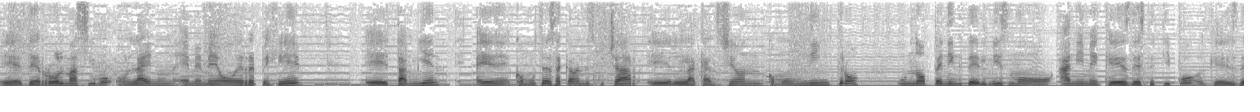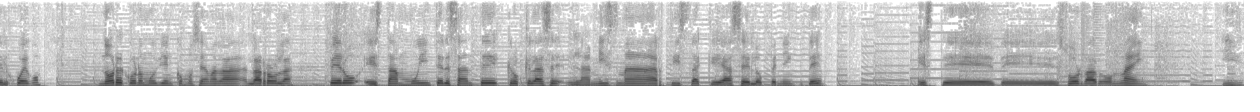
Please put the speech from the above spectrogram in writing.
eh, de rol masivo online, un MMORPG. Eh, también, eh, como ustedes acaban de escuchar, la canción como un intro, un opening del mismo anime que es de este tipo, que es del juego. No recuerdo muy bien cómo se llama la, la rola, pero está muy interesante. Creo que la hace la misma artista que hace el opening de este de Sword Art Online y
